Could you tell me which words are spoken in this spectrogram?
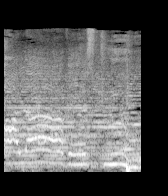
our love is true.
